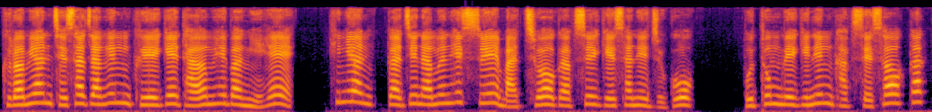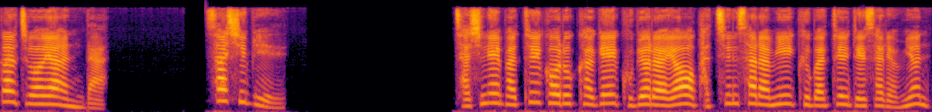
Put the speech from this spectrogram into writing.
그러면 제사장은 그에게 다음 해방이해 희년까지 남은 횟수에 맞추어 값을 계산해주고 보통 매기는 값에서 깎아주어야 한다. 41. 자신의 밭을 거룩하게 구별하여 바친 사람이 그 밭을 되사려면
